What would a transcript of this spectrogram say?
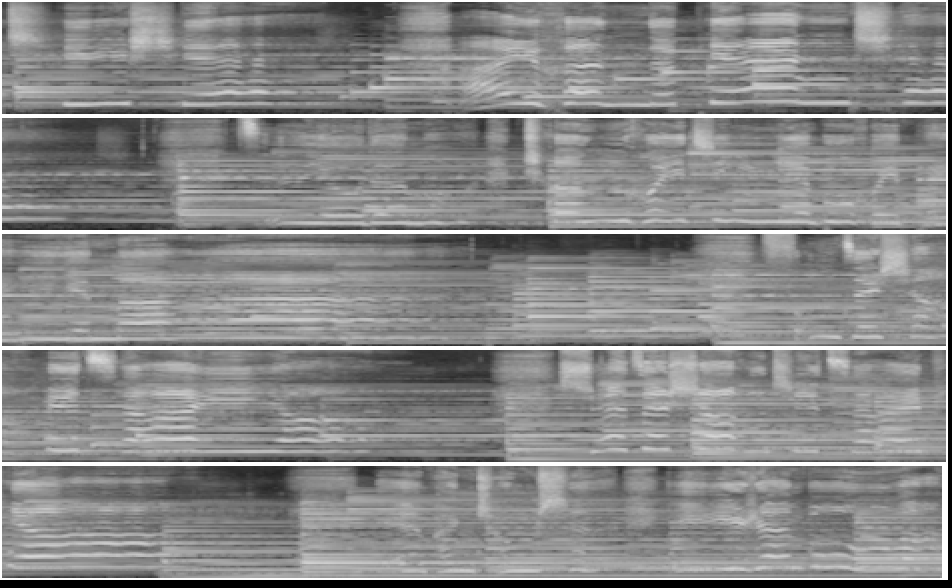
期限，爱恨的变迁，自由的梦成灰烬也不会被掩埋。风在笑，雨在摇，雪在升起，在飘，涅槃重生，依然不忘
